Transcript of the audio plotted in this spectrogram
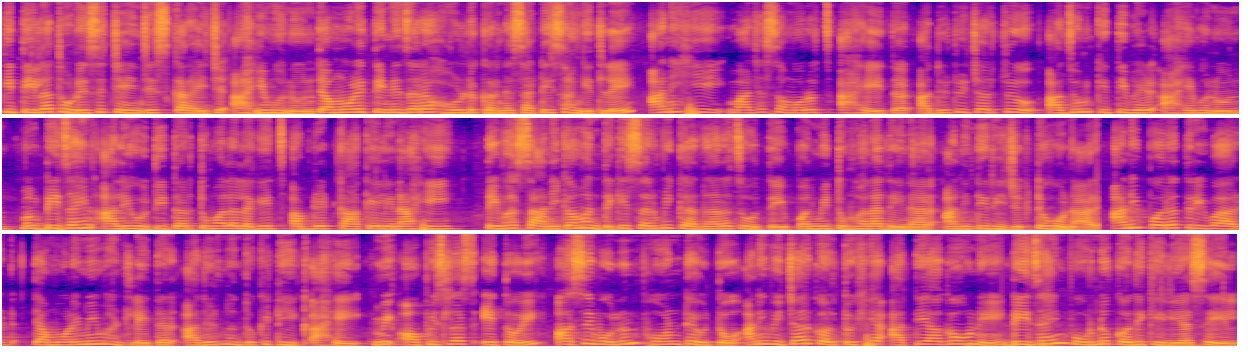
की तिला थोडेसे चेंजेस करायचे आहे म्हणून. त्यामुळे तिने जरा होल्ड करण्यासाठी सांगितले. आणि ही माझ्या समोरच आहे. तर आदित विचारतो अजून किती वेळ आहे म्हणून? मग डिझाईन आली होती तर तुम्हाला लगेच अपडेट का केले नाही. तेव्हा सानिका म्हणते की सर मी करणारच होते पण मी तुम्हाला देणार आणि ती रिजेक्ट होणार आणि परत रिवार्ड त्यामुळे मी म्हटले तर आदित म्हणतो की ठीक आहे. मी ऑफिसलाच येतोय असे बोलून फोन ठेवतो आणि विचार करतो की आती आगाऊने डिझाईन पूर्ण कधी केली असेल?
